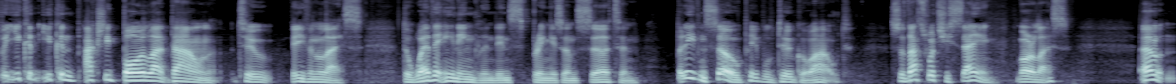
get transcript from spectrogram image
but you can you can actually boil that down to even less. The weather in England in spring is uncertain, but even so, people do go out. So that's what she's saying, more or less. Um,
